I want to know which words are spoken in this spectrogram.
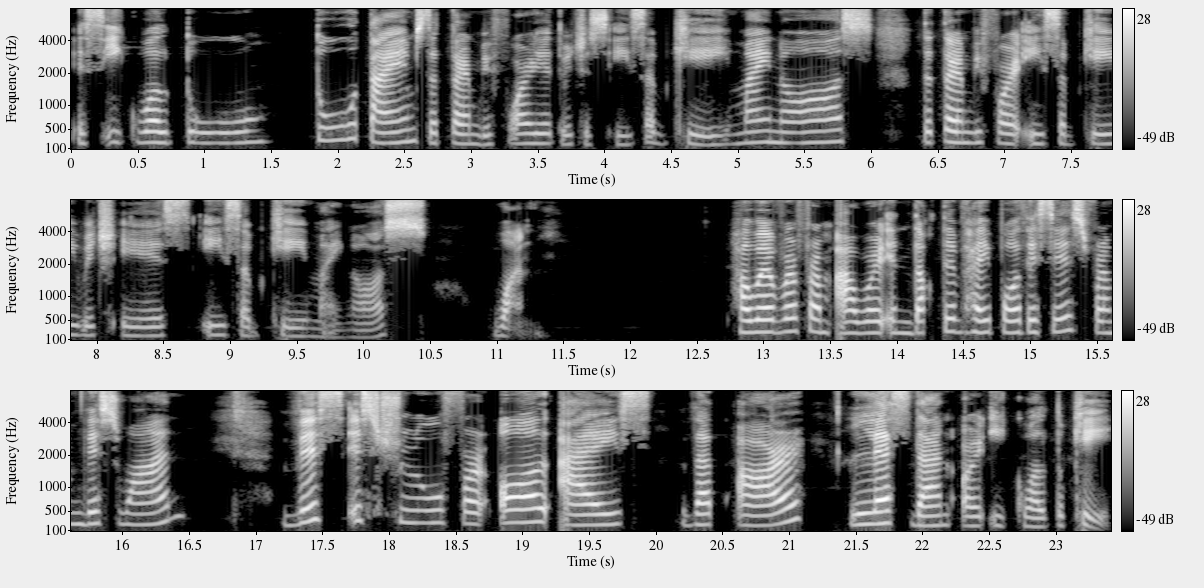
is equal to 2 times the term before it, which is a sub k, minus the term before a sub k, which is a sub k minus 1. However, from our inductive hypothesis from this one, this is true for all i's that are less than or equal to k.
